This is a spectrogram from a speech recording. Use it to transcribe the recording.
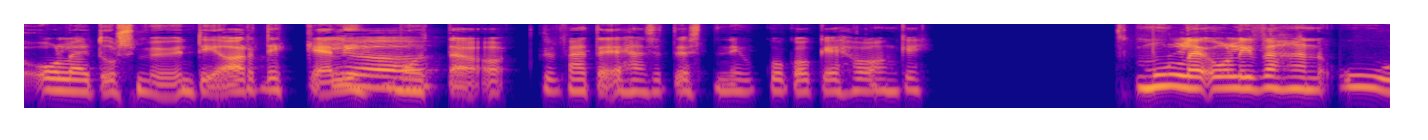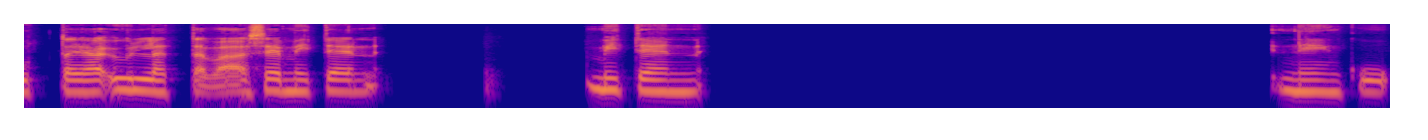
oletusmyyntiartikkeli, Joo. mutta päteehän se tietysti niin koko kehoonkin. Mulle oli vähän uutta ja yllättävää se, miten, miten niin kuin,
